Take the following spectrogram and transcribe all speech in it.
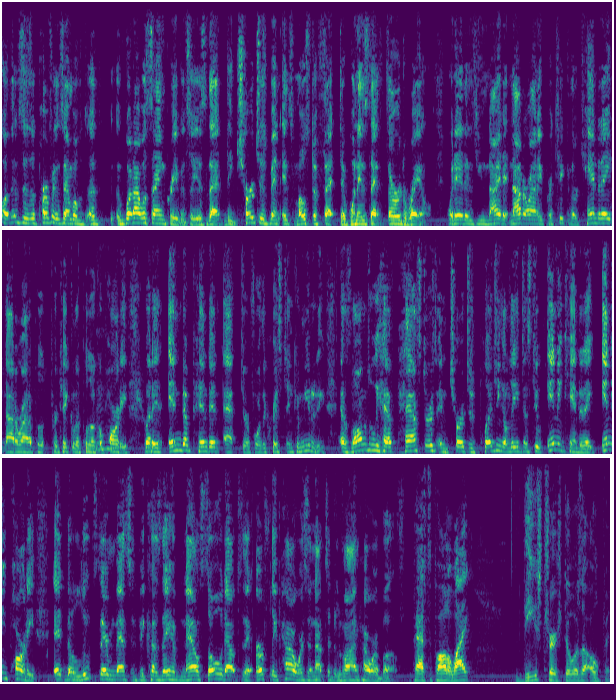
Well, this is a perfect example of uh, what I was saying previously is that the church has been its most effective when it's that third rail, when it is united not around a particular candidate, not around a po- particular political party, but an independent actor for the Christian community. As long as we have pastors and churches pledging allegiance to any candidate, any party, it dilutes their message because they have now sold out to the earthly powers and not to the divine power above. Pastor Paula White, these church doors are open.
